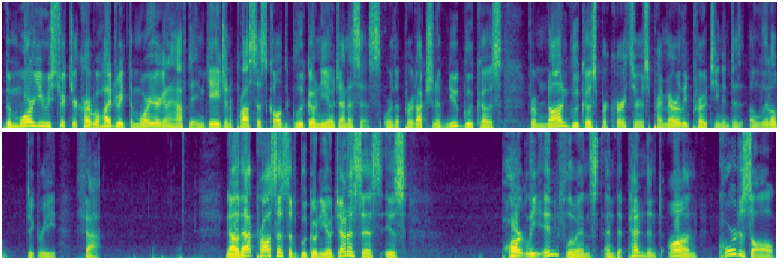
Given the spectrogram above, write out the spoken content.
the more you restrict your carbohydrate, the more you're going to have to engage in a process called gluconeogenesis, or the production of new glucose from non glucose precursors, primarily protein and a little degree fat. Now, that process of gluconeogenesis is partly influenced and dependent on cortisol,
